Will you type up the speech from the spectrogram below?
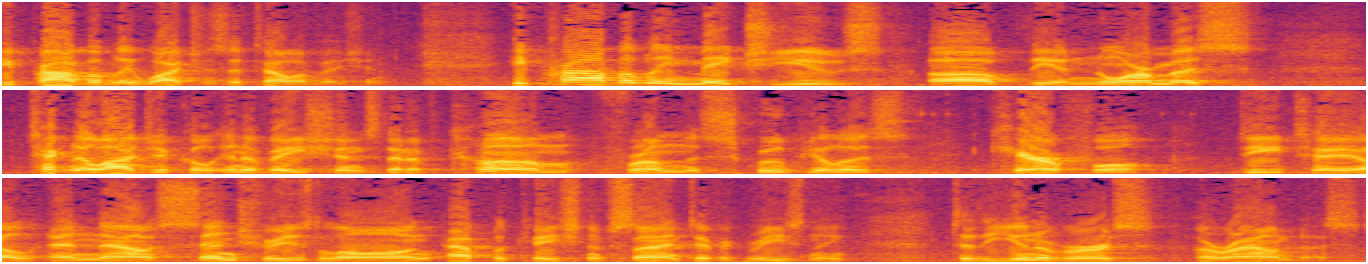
He probably watches a television. He probably makes use of the enormous technological innovations that have come from the scrupulous, careful, detailed, and now centuries-long application of scientific reasoning to the universe around us.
